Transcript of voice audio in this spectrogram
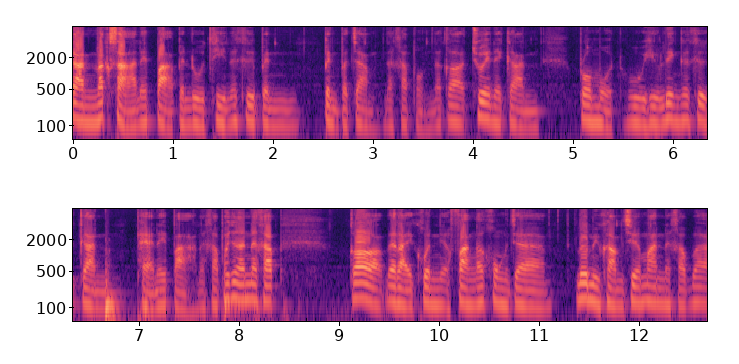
การรักษาในปากเป็นรูทีนก็คือเป็นเป็นประจำนะครับผมแล้วก็ช่วยในการโปรโมท wound healing ก็คือการแผลในปากนะครับ เพราะฉะนั้นนะครับก็หลายๆคนเนี่ยฟังก็คงจะเริ่มมีความเชื่อมั่นนะครับว่า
